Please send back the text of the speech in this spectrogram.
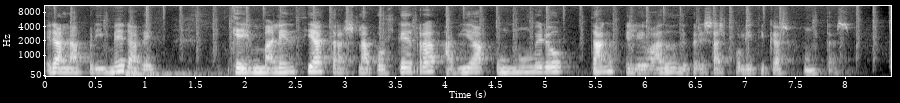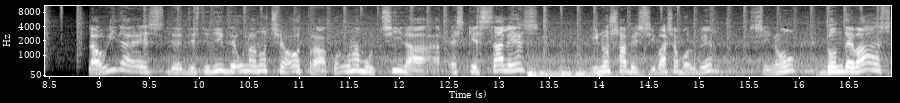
Era la primera vez que en Valencia, tras la posguerra, había un número tan elevado de presas políticas juntas. La huida es de decidir de una noche a otra, con una mochila. Es que sales y no sabes si vas a volver, si no, ¿dónde vas?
